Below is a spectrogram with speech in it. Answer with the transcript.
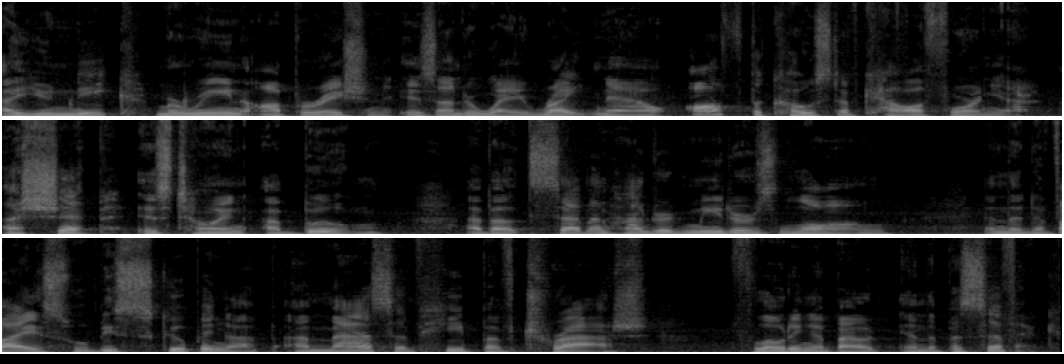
A unique marine operation is underway right now off the coast of California. A ship is towing a boom about 700 meters long, and the device will be scooping up a massive heap of trash floating about in the Pacific.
